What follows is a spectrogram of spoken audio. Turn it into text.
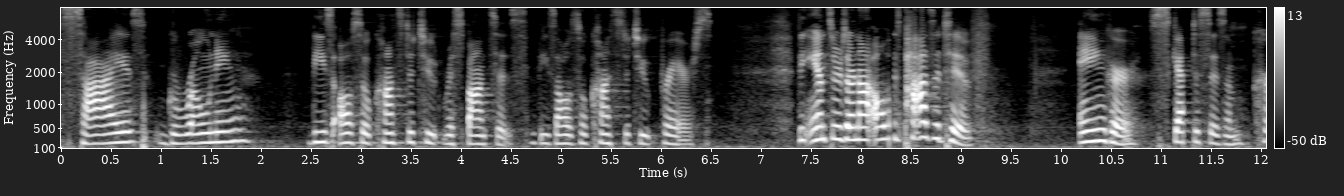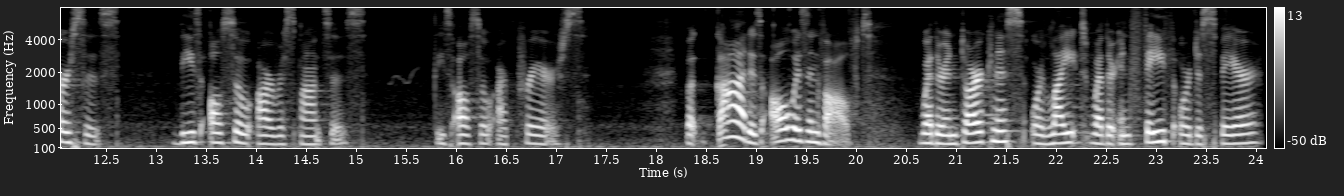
sighs, groaning, these also constitute responses. These also constitute prayers. The answers are not always positive. Anger, skepticism, curses, these also are responses. These also are prayers. But God is always involved whether in darkness or light, whether in faith or despair.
